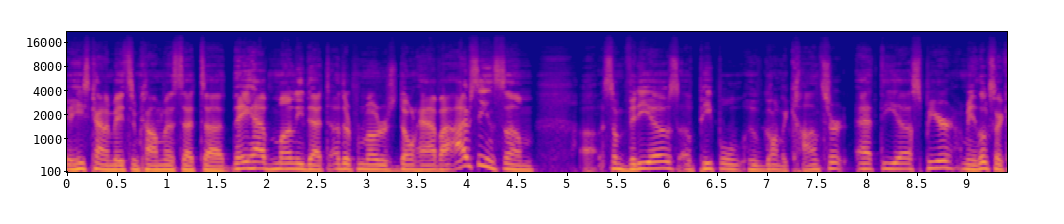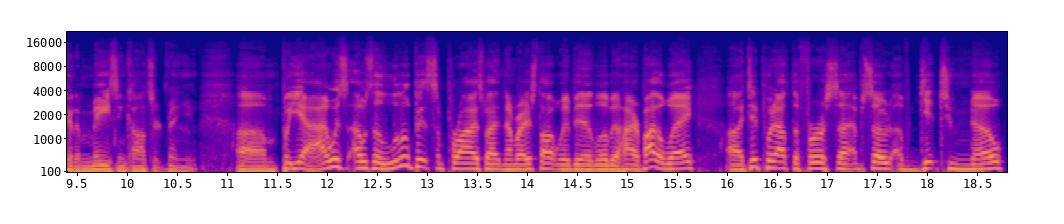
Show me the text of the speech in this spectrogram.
you know, he's kind of made some comments that uh, they have money that other promoters don't have. I, I've seen some uh, some videos of people who've gone to concert at the uh, Sphere. I mean, it looks like an amazing concert venue. Um, but yeah, I was I was a little bit surprised by that number. I just thought it would been a little bit higher. By the way, uh, I did put out the first uh, episode of Get to Know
